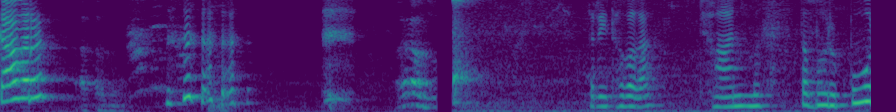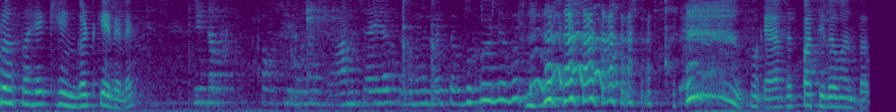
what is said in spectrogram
का बरं? तर इथं बघा छान मस्त भरपूर असं हे खेंगट केलेलं आहे. मग काय आमच्यात पातीलं म्हणतात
